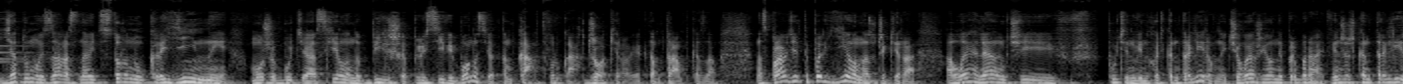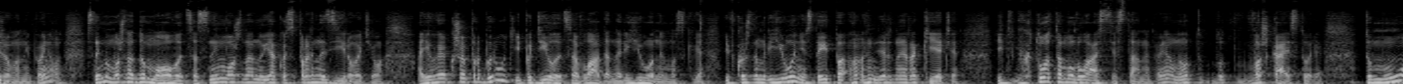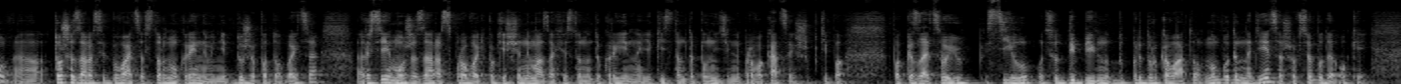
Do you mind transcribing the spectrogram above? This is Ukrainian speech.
Я думаю, зараз навіть в сторону України може бути схилено більше плюсів і бонусів, як там карт в руках, джокерів, як там Трамп казав. Насправді тепер є у нас джокера, але глянемо, чи Путін він хоч контролірований, чого ж його не прибирають? Він же ж контролірований, поняли? З ними можна домовитися, з ним можна ну якось спрогнозувати його. А його, якщо приберуть і поділиться влада на регіони в Москві, і в кожному регіоні стоїть по ядерній ракеті, і хто там у власті стане? Поняли? Ну от, от важка історія. Тому е, то, що зараз відбувається в сторону України, мені дуже подобається. Росія може зараз спробувати, поки ще нема захисту над Україною, якісь там доповнительні провокації, щоб типу, показати свою силу, оцю дебільну, придурковату. Ну будемо надіятися, що все буде окей.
